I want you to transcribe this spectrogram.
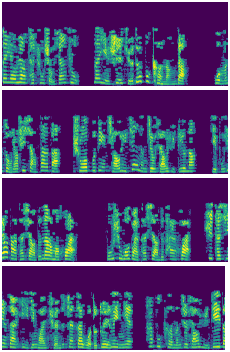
但要让他出手相助，那也是绝对不可能的。我们总要去想办法，说不定乔丽就能救小雨滴呢。也不要把他想的那么坏，不是我把他想的太坏，是他现在已经完全的站在我的对立面，他不可能救小雨滴的。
